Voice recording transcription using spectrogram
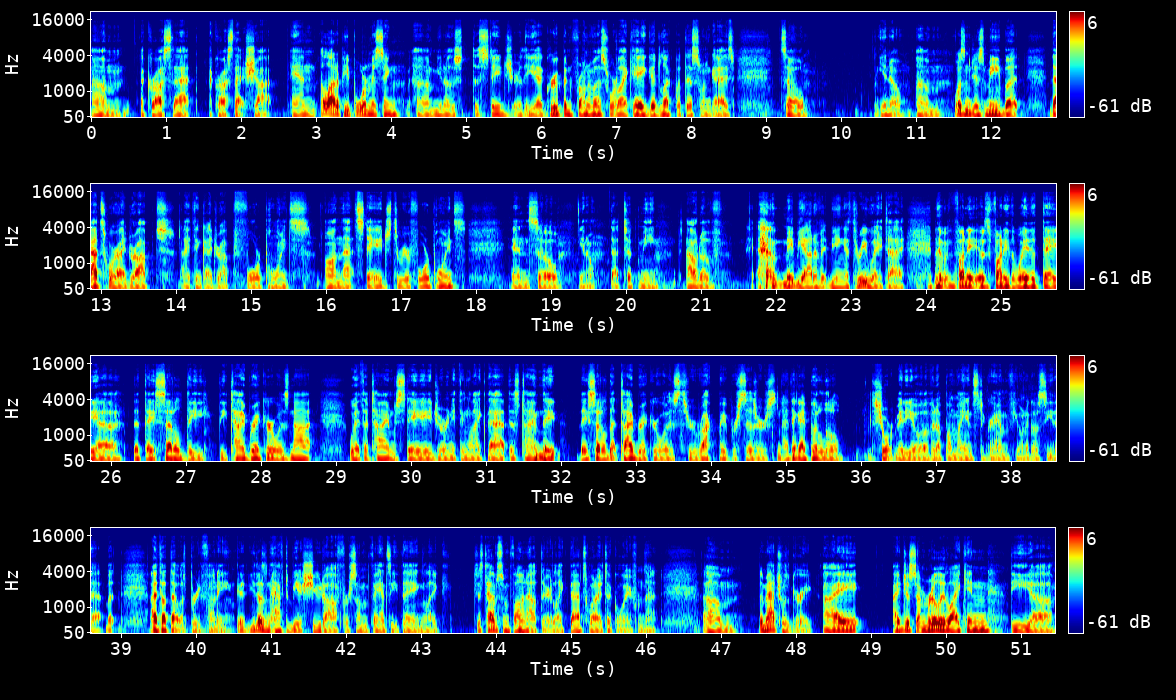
um, across that across that shot. And a lot of people were missing. Um, you know, the, the, stage or the uh, group in front of us were like, "Hey, good luck with this one, guys." So you know, um, wasn't just me, but that's where I dropped. I think I dropped four points on that stage, three or four points, and so you know that took me out of maybe out of it being a three-way tie. It was funny. It was funny the way that they uh, that they settled the the tiebreaker was not with a timed stage or anything like that. This time they they settled that tiebreaker was through rock paper scissors. And I think I put a little short video of it up on my Instagram if you want to go see that. But I thought that was pretty funny. It doesn't have to be a shoot off or some fancy thing. Like just have some fun out there. Like that's what I took away from that. Um, the match was great. I I just I'm really liking the. Uh,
